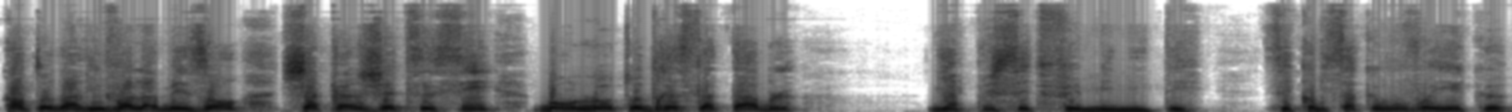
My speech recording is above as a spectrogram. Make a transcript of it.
Quand on arrive à la maison, chacun jette ceci. Bon, l'autre dresse la table. Il n'y a plus cette féminité. C'est comme ça que vous voyez que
